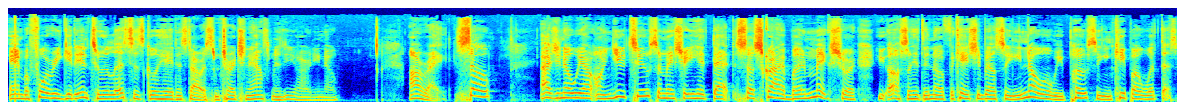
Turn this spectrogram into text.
And before we get into it, let's just go ahead and start with some church announcements. You already know. All right. So, as you know, we are on YouTube, so make sure you hit that subscribe button. Make sure you also hit the notification bell so you know when we post and you keep up with us.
